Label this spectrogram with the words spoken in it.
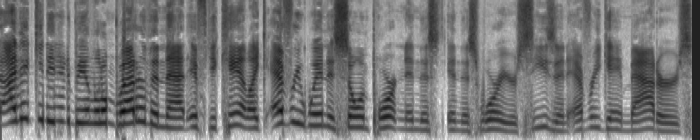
I think you needed to be a little better than that if you can't. Like every win is so important in this in this Warriors season. Every game matters.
